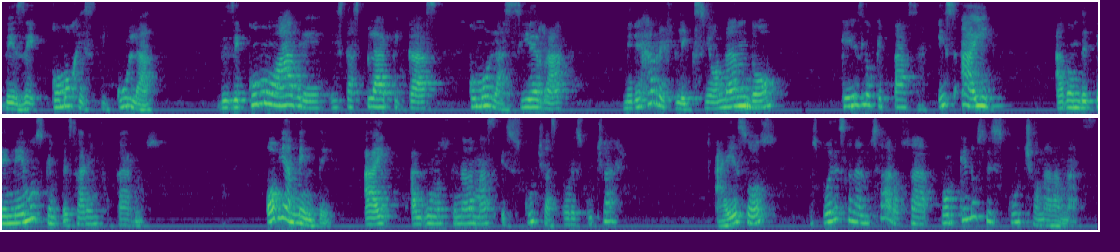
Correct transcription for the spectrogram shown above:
desde cómo gesticula, desde cómo abre estas pláticas, cómo las cierra, me deja reflexionando qué es lo que pasa. Es ahí a donde tenemos que empezar a enfocarnos. Obviamente, hay algunos que nada más escuchas por escuchar. A esos los puedes analizar, o sea, ¿por qué los escucho nada más?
